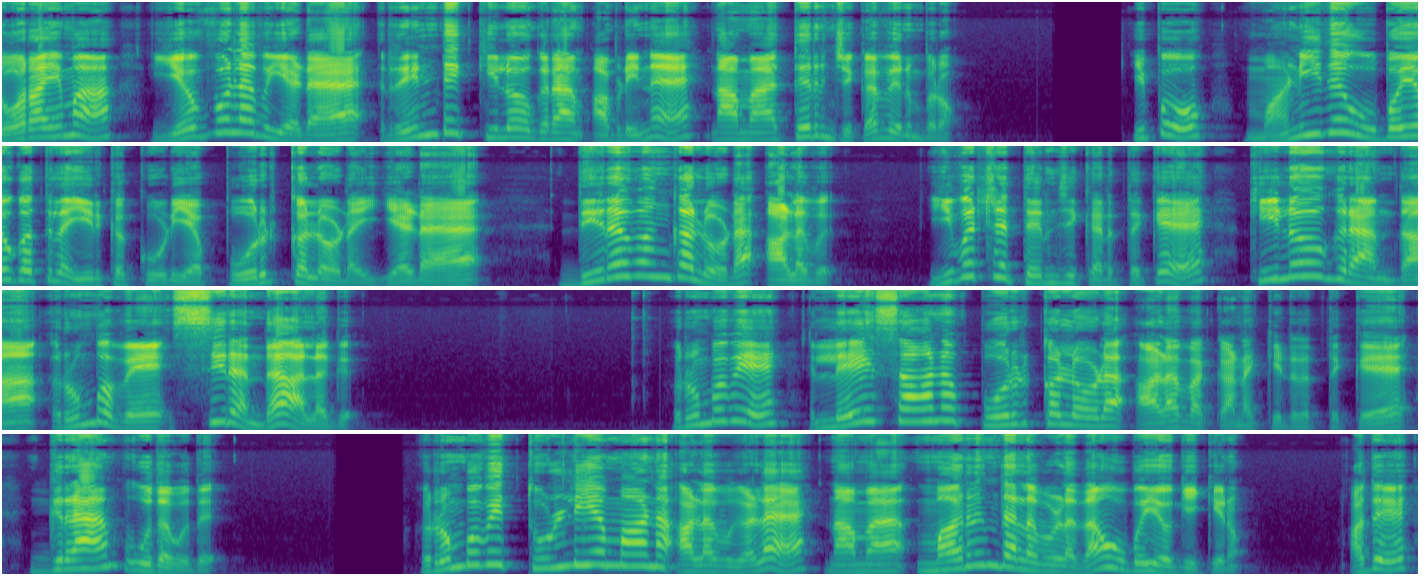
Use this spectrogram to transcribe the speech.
தோராயமா எவ்வளவு எடை? ரெண்டு கிலோகிராம் அப்படின்னு நாம தெரிஞ்சுக்க விரும்புறோம். இப்போ மனித உபயோகத்துல இருக்கக்கூடிய பொருட்களோட எடை திரவங்களோட அளவு இவற்றை தெரிஞ்சுக்கிறதுக்கு கிலோகிராம் தான் ரொம்பவே சிறந்த அலகு. ரொம்பவே லேசான பொருட்களோட அளவை கணக்கிடுறதுக்கு கிராம் உதவுது. ரொம்பவே துல்லியமான அளவுகளை நாம மருந்தளவுல தான் உபயோகிக்கிறோம். அது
